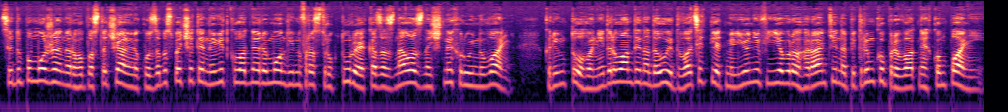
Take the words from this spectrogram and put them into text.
Це допоможе енергопостачальнику забезпечити невідкладний ремонт інфраструктури, яка зазнала значних руйнувань. Крім того, Нідерланди надали 25 мільйонів євро гарантій на підтримку приватних компаній.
